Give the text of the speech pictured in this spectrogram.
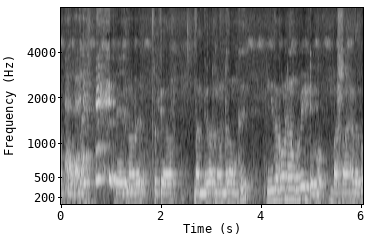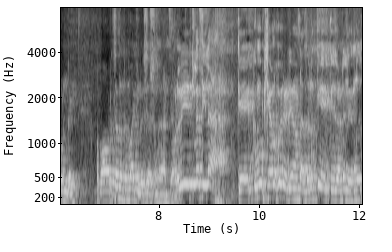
അപ്പോൾ ദൈവത്തിനോട് പ്രത്യേകം നന്ദി പറഞ്ഞുകൊണ്ട് നമുക്ക് ഇനി ഇതൊക്കെ കൊണ്ട് നമുക്ക് വീട്ടിൽ പോകും ഭക്ഷണം ഇതൊക്കെ ഉണ്ട് അപ്പൊ അവിടെ ചെന്നിട്ട് ബാക്കിയുള്ള വിശേഷങ്ങൾ കാണിച്ചു വീട്ടിലെത്തിയില്ല. കേക്ക് മുഖ്യമുള്ള പരിപാടിയാണ്. അതാണ് കേക്ക് കണ്ടില്ലേ നിങ്ങൾ?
